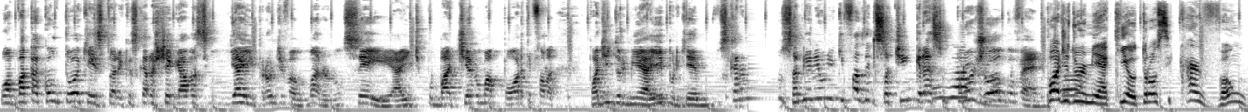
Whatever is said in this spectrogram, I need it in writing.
O Abaca contou aqui a história que os caras chegavam assim, e aí, pra onde vamos? Mano, não sei. Aí, tipo, batia numa porta e fala, pode dormir aí, porque os caras não sabiam nem o que fazer, eles só tinham ingresso pro jogo, velho. Pode dormir aqui, eu trouxe carvão.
